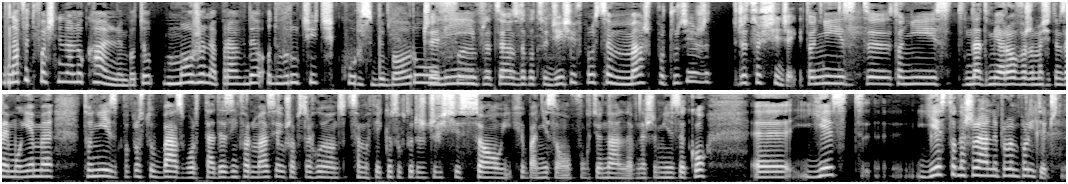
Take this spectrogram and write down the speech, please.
nawet właśnie na lokalnym, bo to może naprawdę odwrócić kurs wyborów. Czyli wracając do tego, co dzieje się w Polsce, masz poczucie, że, że coś się dzieje. To nie jest, to nie jest nadmiarowe, że my się tym zajmujemy, to nie jest po prostu buzzword, ta dezinformacja, już abstrahując od samych fake newsów, które rzeczywiście są i chyba nie są funkcjonalne w naszym języku, e, jest, jest to nasz realny problem polityczny.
